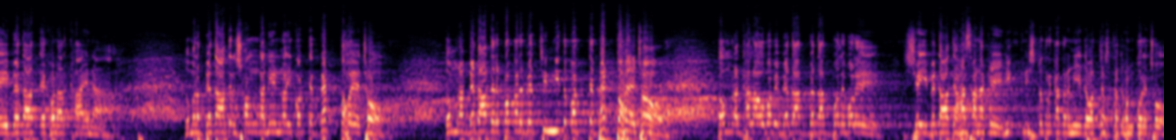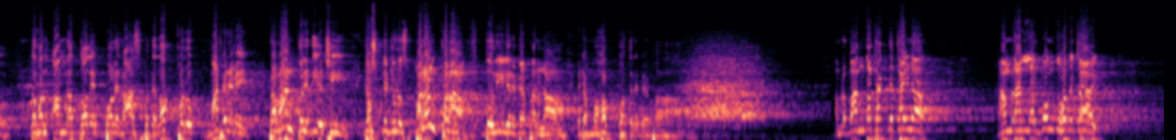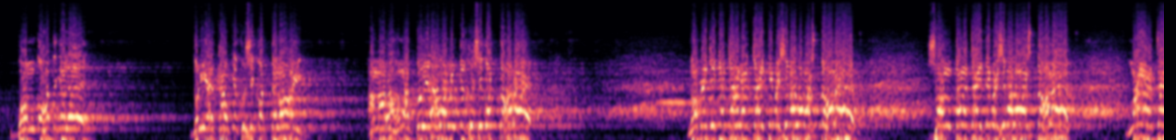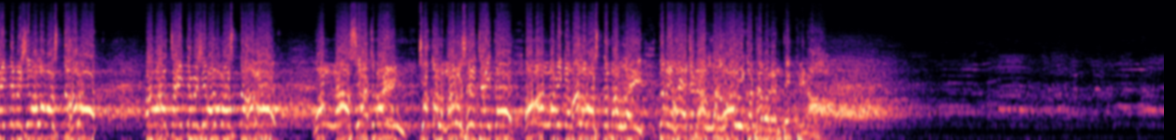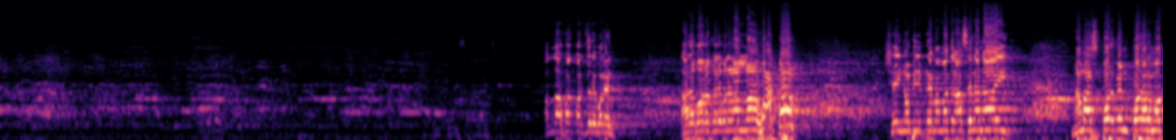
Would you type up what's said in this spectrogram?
এই বেদাত এখন আর খায় না। তোমরা বেদাতের সংজ্ঞা নির্ণয় করতে ব্যর্থ হয়েছ। তোমরা বেদাতের প্রকার ভেদ চিহ্নিত করতে ব্যর্থ হয়েছ। তোমরা ঢালাওভাবে বেদাত বেদাত বলে বলে, সেই বেদাতে হাসানাকে নিকৃষ্টতার কাতারে নিয়ে যাওয়ার চেষ্টা যখন করেছ, তখন আমরা দলে বলে রাজপথে লক্ষ লোক মাঠে নেমে প্রমাণ করে দিয়েছি জশ্নে জুলুস পালন করা দলিলের ব্যাপার না, এটা মহব্বতের ব্যাপার। আমরা বান্দা থাকতে চাই না। আমরা আল্লাহর বন্ধু হতে চাই। বন্ধু হতে গেলে দুনিয়ার কাউকে খুশি করতে নয়। আমার রহমাতুল্লিল আলমিনকে খুশি করতে হবে। নবীজিকে জানার চাইতে বেশি ভালোবাসতে আল্লাহ আকবার জোরে বলেন। আরও বড় করে বলেন, আল্লাহ আকবর! সেই নবীর প্রেম আমাদের আছে না নাই? নামাজ পড়বেন, পড়ার মতো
